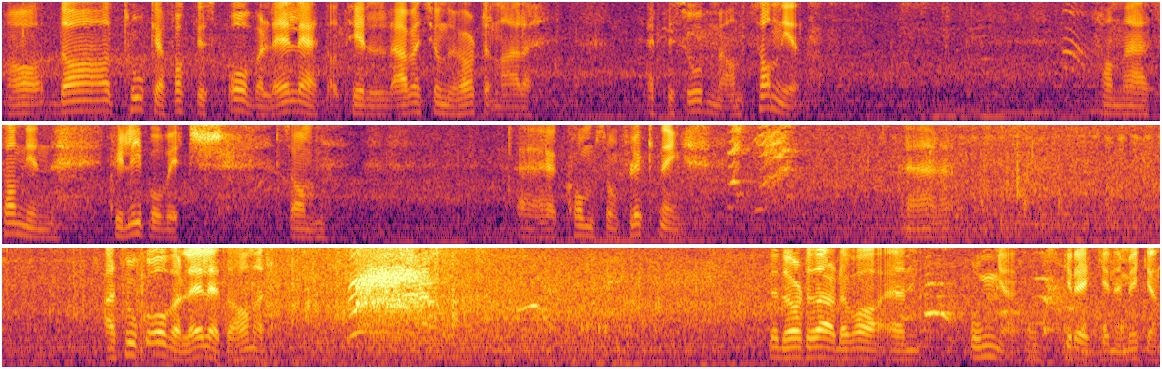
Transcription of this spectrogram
Og da tok jeg faktisk over leiligheta til Jeg vet ikke om du hørte den her episoden med han Sanjin. Han er Sanjin Filipovic som eh, kom som flyktning. Eh, jeg tok over leiligheta hans. Det du hørte der, det var en unge som skrek inn i mikken.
